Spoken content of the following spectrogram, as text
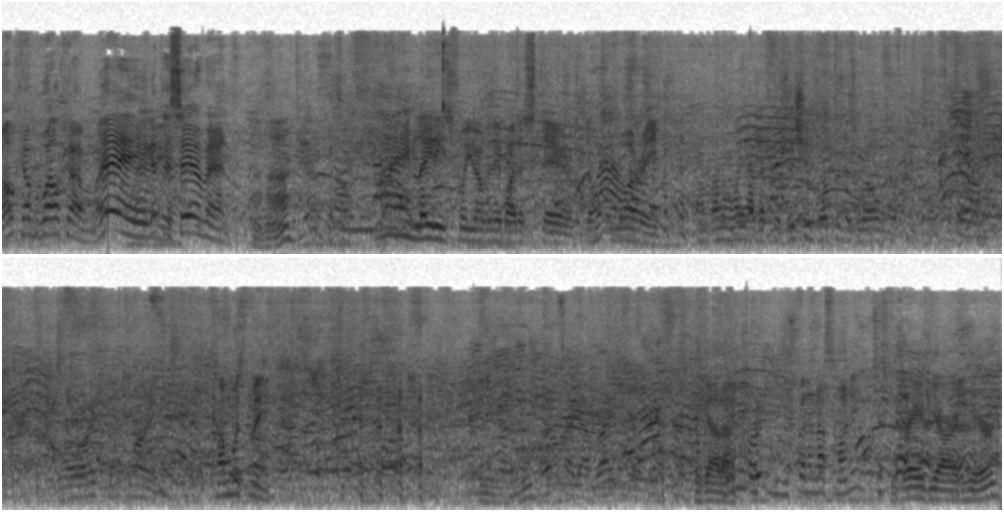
Welcome, welcome. Hey, good to see you, man. Uh-huh. Nine ladies for you over there by the stairs. Don't worry. And by the way, are the positions open as well for people? All right, don't worry. Come with me. We got a Did you spend enough money? graveyard here.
